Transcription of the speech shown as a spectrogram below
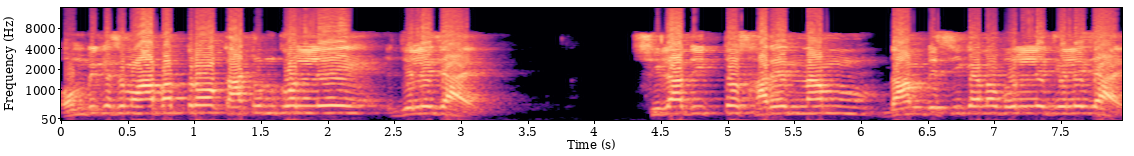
অম্বিকেশ মহাপাত্র কার্টুন করলে জেলে যায়। শিলাদিত্য সারের নাম, দাম বেশি কেন বললে জেলে যায়?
